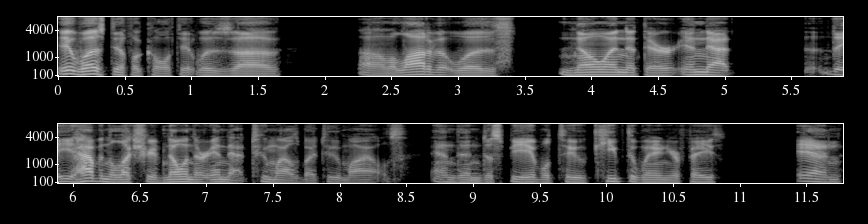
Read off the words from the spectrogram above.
it was difficult. It was uh, um, a lot of it was knowing that they're in that. They having the luxury of knowing they're in that two miles by two miles, and then just be able to keep the wind in your face and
